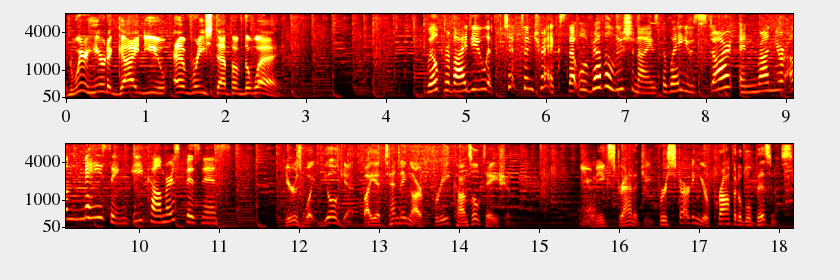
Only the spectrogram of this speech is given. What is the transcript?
and we're here to guide you every step of the way. We'll provide you with tips and tricks that will revolutionize the way you start and run your amazing e commerce business. Here's what you'll get by attending our free consultation. Unique strategy for starting your profitable business,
